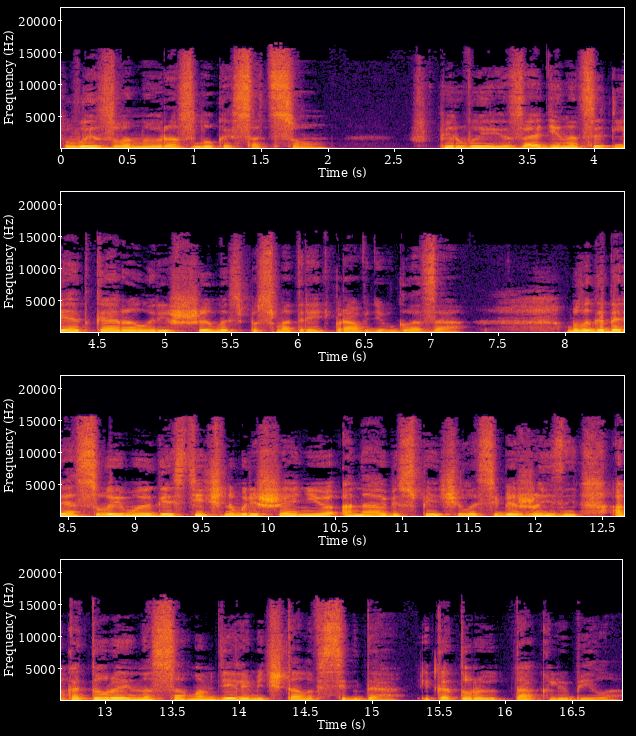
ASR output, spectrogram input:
вызванную разлукой с отцом. Впервые за одиннадцать лет Кэрол решилась посмотреть правде в глаза. Благодаря своему эгоистичному решению она обеспечила себе жизнь, о которой на самом деле мечтала всегда и которую так любила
